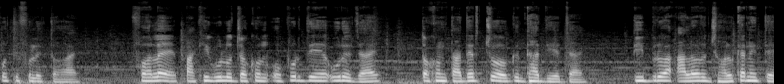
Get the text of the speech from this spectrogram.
প্রতিফলিত হয়। ফলে পাখিগুলো যখন ওপর দিয়ে উড়ে যায়, তখন তাদের চোখ ধাঁধিয়ে যায়। তীব্র আলোর ঝলকানিতে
